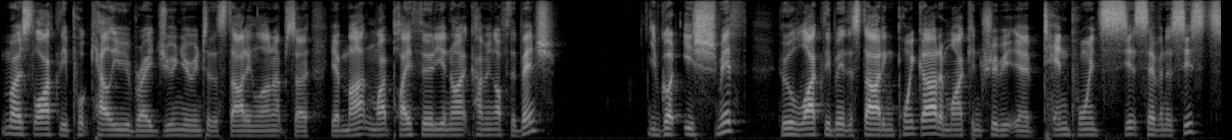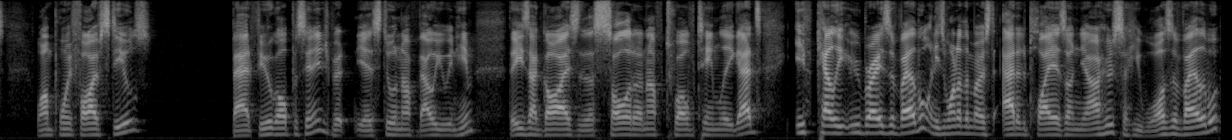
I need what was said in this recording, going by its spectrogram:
most likely put Kelly Oubre Jr. into the starting lineup. So yeah, Martin might play 30 a night coming off the bench. You've got Ish Smith, who will likely be the starting point guard and might contribute you know, 10 points, 7 assists, 1.5 steals. Bad field goal percentage, but yeah, still enough value in him. These are guys that are solid enough 12 team league ads. If Kelly Oubre is available, and he's one of the most added players on Yahoo, so he was available,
